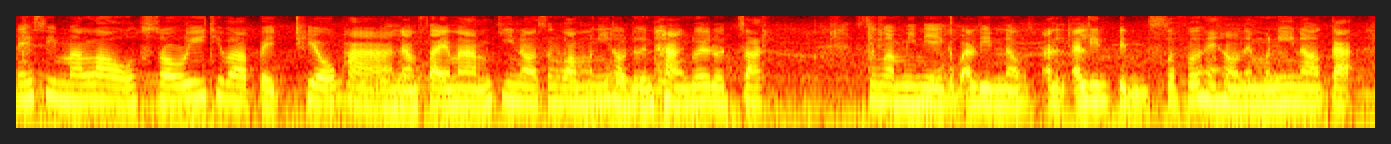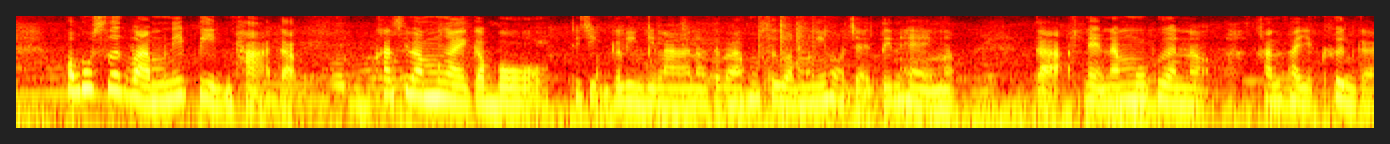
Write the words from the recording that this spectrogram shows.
ในสิมาเล่าสตอรี่ที่ว่าไปเที่ยวผาน้ำใสมาเมื่อกี้เนาะซึ่งว่ามื้อนี้เราเดินทางด้วยรถจักรซึ่งว่ามีเนกับอลินเนาะอลินเป็นโซเฟอร์ให้เฮาในมื้อนี้เนาะกะเพราะรู้สึกว่ามื้อนี้ปีนผากับคันสิว่าเมื่อยกับโบที่จริงก็ลินกีฬาเนาะแต่ว่ารู้สึกว่ามื้อนี้หัวใจเต้นแรงเนาะกะแนะนำหมู่เพื่อนเนาะคันพายากขึ้นกะ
